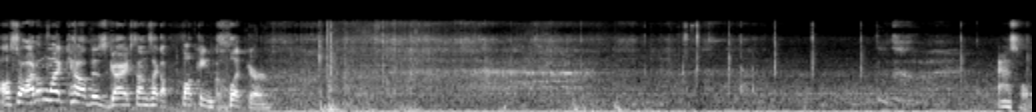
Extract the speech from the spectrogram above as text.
Also, I don't like how this guy sounds like a fucking clicker. Asshole.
